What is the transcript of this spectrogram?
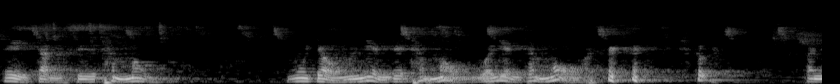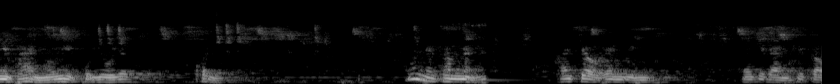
เฮ้ยสั่งซื้อทำเมามูเจ้ามันเลี้ยนได้ทำเมาว่าเลี้ยนทำเมา อันนี้ผ่านมันมีผู้อยู่แล้วคนมันจะทำนั่นข้าเจ้าแผ่นดินราชการที่เก่า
